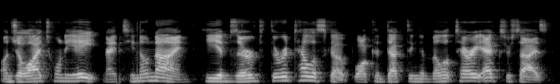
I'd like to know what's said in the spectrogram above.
on July 28, 1909, he observed through a telescope while conducting a military exercise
